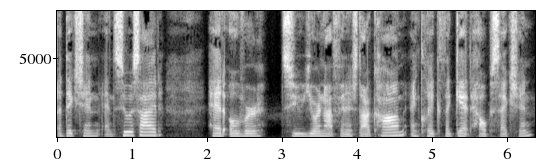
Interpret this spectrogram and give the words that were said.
addiction, and suicide, head over to you'renotfinished.com and click the Get Help section.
